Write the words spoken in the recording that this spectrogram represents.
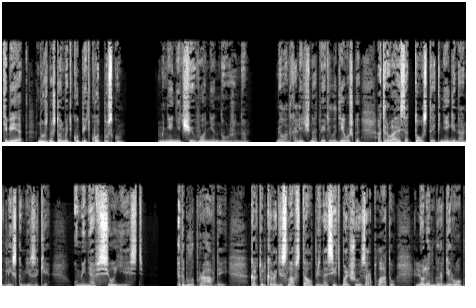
Тебе нужно что-нибудь купить к отпуску? Мне ничего не нужно, — меланхолично ответила девушка, отрываясь от толстой книги на английском языке. — У меня все есть. Это было правдой. Как только Радислав стал приносить большую зарплату, Лёлин гардероб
